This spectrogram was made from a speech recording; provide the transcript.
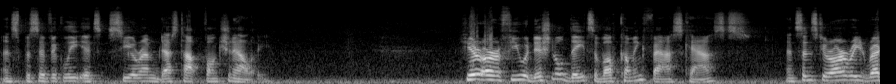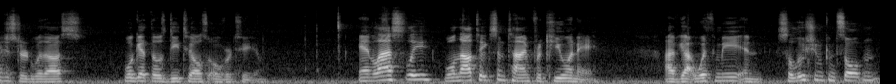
and specifically its CRM desktop functionality. Here are a few additional dates of upcoming Fastcasts, and since you're already registered with us, we'll get those details over to you. And lastly, we'll now take some time for Q&A. I've got with me a solution consultant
